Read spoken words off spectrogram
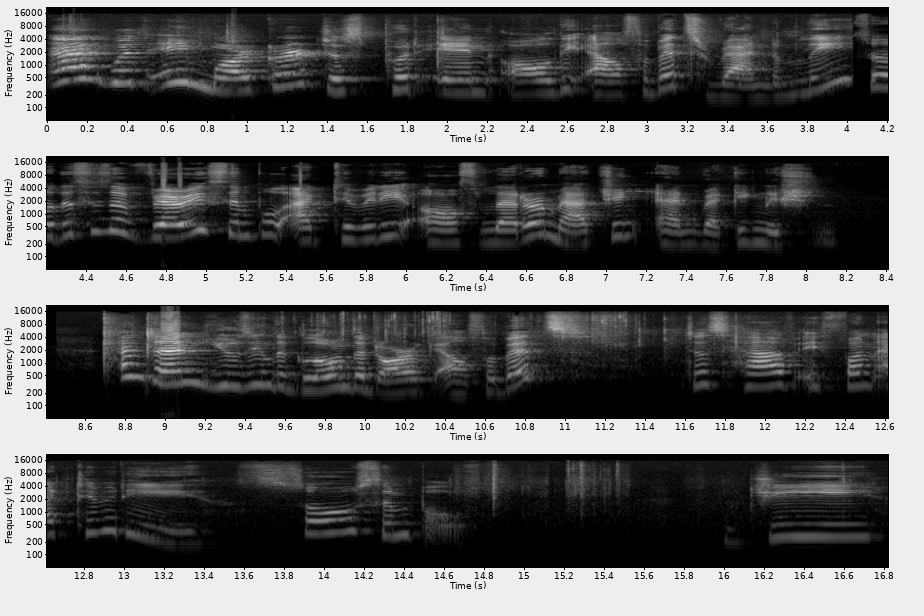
and with a marker, just put in all the alphabets randomly. So this is a very simple activity of letter matching and recognition. And then using the glow-in-the-dark alphabets, just have a fun activity. So simple. G,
